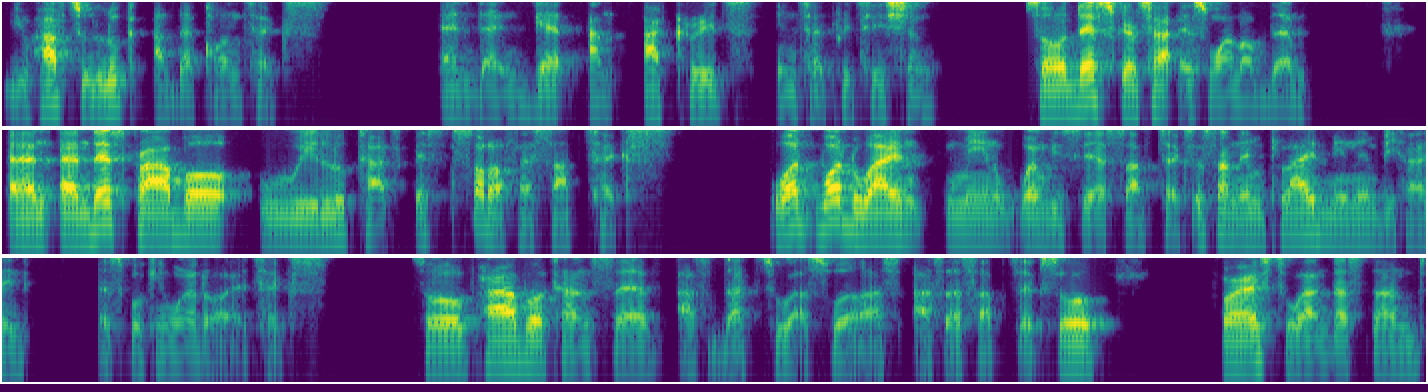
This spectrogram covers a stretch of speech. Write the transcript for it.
you have to look at the context and then get an accurate interpretation. So this scripture is one of them. And and this parable we look at is sort of a subtext. What what do I mean when we say a subtext? It's an implied meaning behind a spoken word or a text. So parable can serve as that too as well as, as a subtext. So for us to understand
